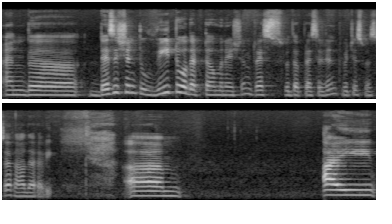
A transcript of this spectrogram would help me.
and the decision to veto that termination rests with the president which is Mr. Radha Ravi. Um, I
